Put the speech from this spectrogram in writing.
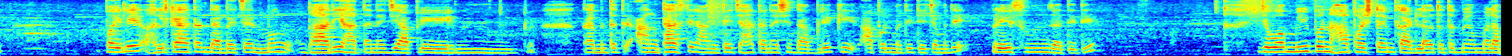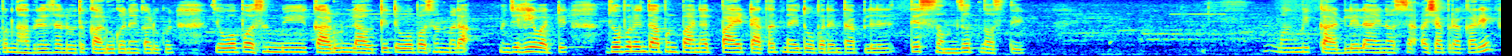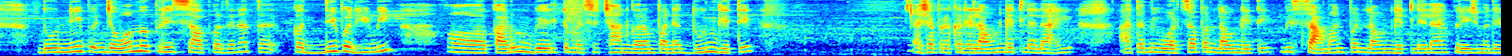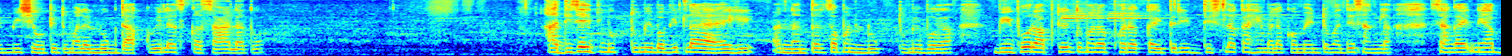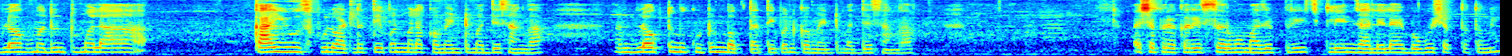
पहिले हलक्या हाताने दाबायचं आहे. मग भारी हाताने जे आपले काय म्हणतात अंगठा असते ना अंगठ्याच्या हाताने असे दाबले की आपण मध्ये त्याच्यामध्ये प्रेस होऊन जाते ते. जेव्हा मी पण हा फर्स्ट टाईम काढला होता तर मी मला पण घाबरायला झालं होतं काढू का नाही काढू का जेव्हापासून मी काढून लावते तेव्हापासून मला म्हणजे हे वाटते जोपर्यंत आपण पाण्यात पाय टाकत नाही तोपर्यंत आपल्याला ते समजत नसते. मग मी काढलेलं आहे ना असा अशा प्रकारे दोन्ही पण जेव्हा मी फ्रीज साफ करते ना तर कधी पण हे मी काढून बेल्ट म्हणजे छान गरम पाण्यात धुवून घेते. अशा प्रकारे लावून घेतलेलं आहे. आता मी वरचा पण लावून घेते. मी सामान पण लावून घेतलेलं आहे फ्रीजमध्ये. मी शेवटी तुम्हाला लुक दाखवेलच कसा आला तो. आधीचा लुक तुम्ही बघितला आहे आणि नंतरचा पण लुक तुम्ही बघा. बिफोर आफ्टर तुम्हाला फरक काहीतरी दिसला का हे मला कमेंटमध्ये सांगला सांगा. या ब्लॉगमधून तुम्हाला काय यूजफुल वाटलं ते पण मला कमेंटमध्ये सांगा. आणि ब्लॉग तुम्ही कुठून बघता ते पण कमेंटमध्ये सांगा. अशा प्रकारे सर्व माझे फ्रीज क्लीन झालेलं आहे बघू शकता तुम्ही.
